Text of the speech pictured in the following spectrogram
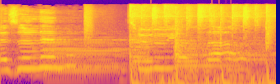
There's a limit to your love.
